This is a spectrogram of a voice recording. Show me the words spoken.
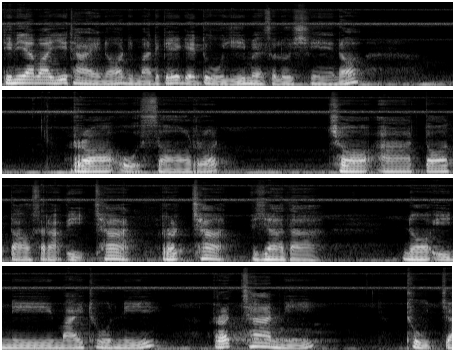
ဒီနေရာမှာရေးထားရင်တော့ဒီမှာတကယ်တကယ်သူ့ကိုရေးမယ်ဆိုလို့ရှိရင်တော့ รออุสรสชออาตอเต่าสระอิชาติรสชาติยาดานออีนีไม้ทูนี้รสชาตินี้ ถูกใจ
